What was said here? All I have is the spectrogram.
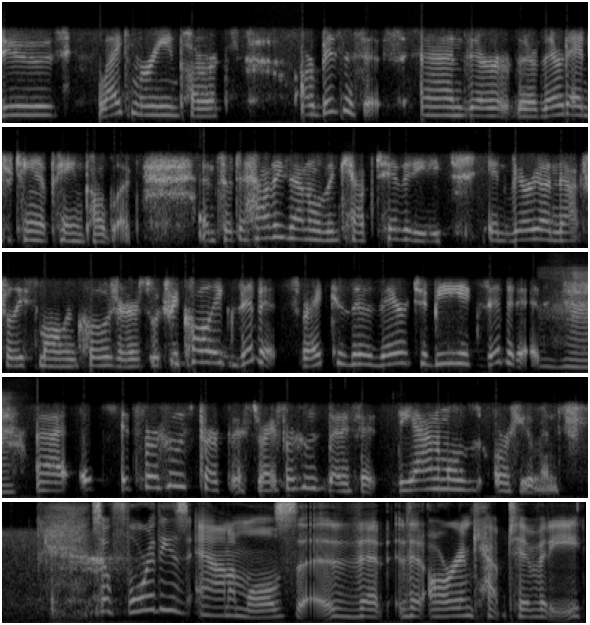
zoos, like marine parks, are businesses and they're they're there to entertain a paying public. And so to have these animals in captivity in very unnaturally small enclosures, which we call exhibits, right? Because they're there to be exhibited. Mm-hmm. Uh, it's it's for whose purpose, right? For whose benefit? The animals or humans? So for these animals that that are in captivity,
